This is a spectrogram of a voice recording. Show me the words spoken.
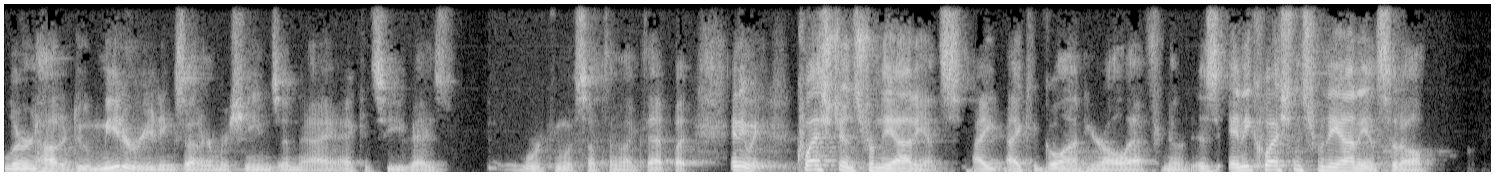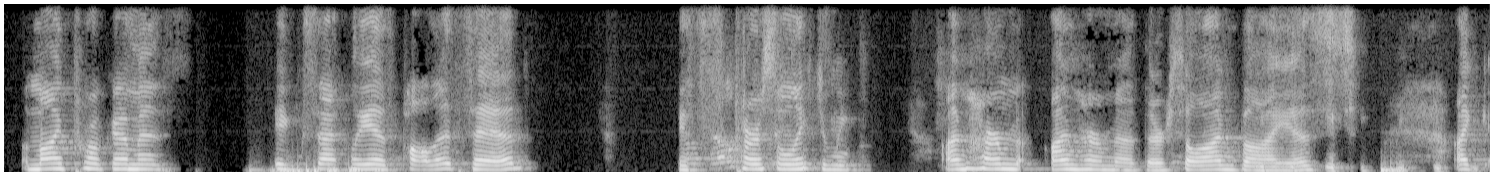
learn how to do meter readings on our machines, and I, I could see you guys working with something like that. But anyway, questions from the audience. I, I could go on here all afternoon. Is any questions from the audience at all? My program is exactly as Paula said. It's personally to me. I'm her I'm her mother, so I'm biased. I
